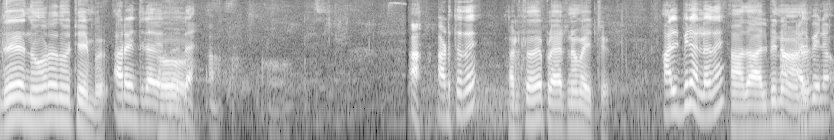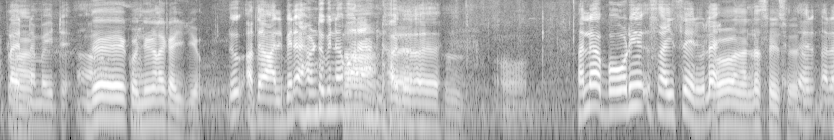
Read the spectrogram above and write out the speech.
ഇത് നൂറ് നൂറ്റി അമ്പത് ആ റേഞ്ചിലാണ് വരുന്നത് അല്ലേ? ആ അടുത്തത്? അടുത്തത് പ്ലാറ്റിനം വൈറ്റ്. അൽബിനോ അല്ലേ അത്? ആണ്. Albino platinum white. ഇത് കുഞ്ഞുങ്ങളെ കഴിക്കും. ഇത് അത് അൽബിന ആയതുകൊണ്ട് പിന്നെ പറയാനുണ്ടാവില്ല നല്ല ബോഡി സൈസ് വരും അല്ലേ? നല്ല സൈസ് നല്ല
